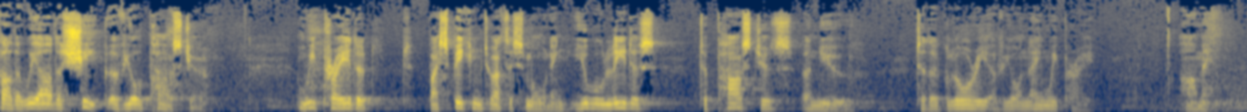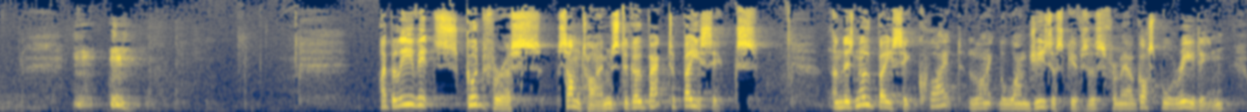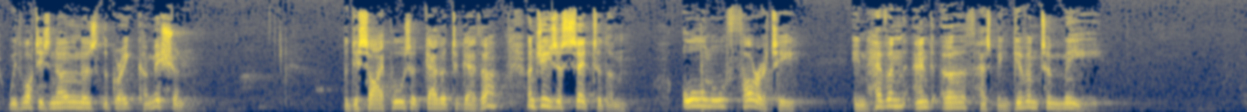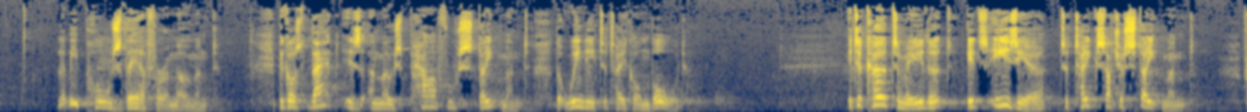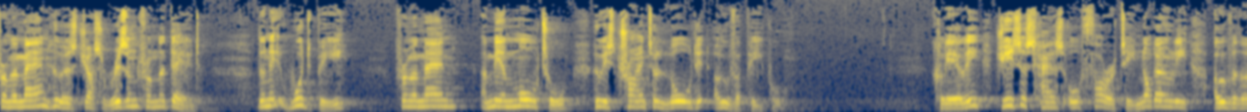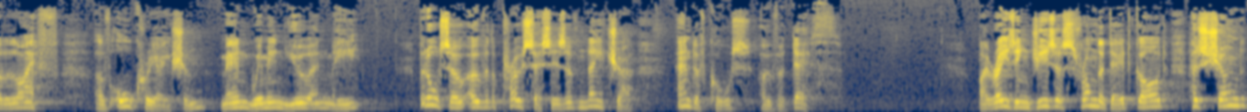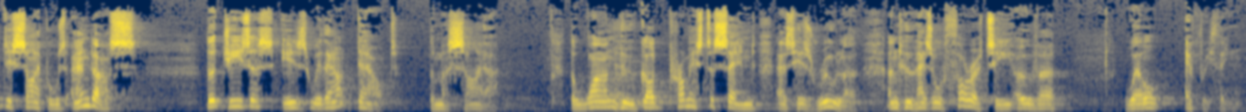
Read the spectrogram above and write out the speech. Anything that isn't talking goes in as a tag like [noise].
Father, we are the sheep of your pasture. And we pray that by speaking to us this morning, you will lead us to pastures anew. To the glory of your name we pray. Amen. [clears throat] I believe it's good for us sometimes to go back to basics. And there's no basic quite like the one Jesus gives us from our gospel reading with what is known as the Great Commission. The disciples had gathered together, and Jesus said to them, All authority in heaven and earth has been given to me. Let me pause there for a moment because that is a most powerful statement that we need to take on board. It occurred to me that it's easier to take such a statement from a man who has just risen from the dead than it would be from a man, a mere mortal, who is trying to lord it over people. Clearly, Jesus has authority not only over the life of all creation, men, women, you and me, but also over the processes of nature and, of course, over death. By raising Jesus from the dead, God has shown the disciples and us that Jesus is without doubt the Messiah, the one who God promised to send as his ruler and who has authority over, well, everything,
